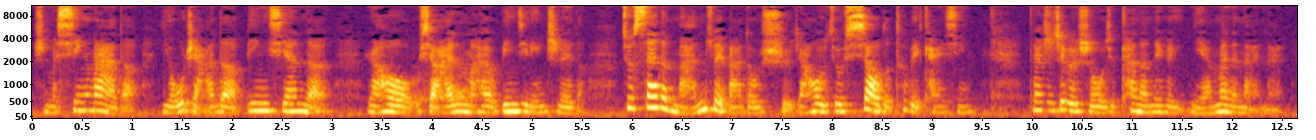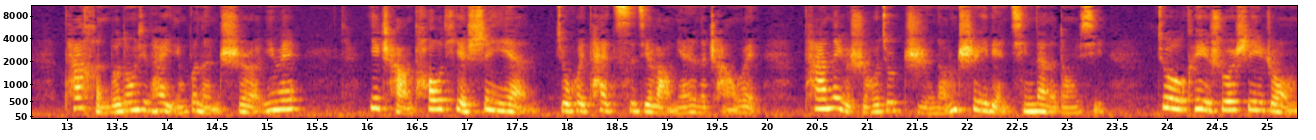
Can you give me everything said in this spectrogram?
什么辛辣的、油炸的、冰鲜的，然后小孩子们还有冰激凌之类的，就塞得满嘴巴都是，然后就笑得特别开心。但是这个时候我就看到那个年迈的奶奶，她很多东西她已经不能吃了，因为一场饕餮盛宴就会太刺激老年人的肠胃，她那个时候就只能吃一点清淡的东西。就可以说是一种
